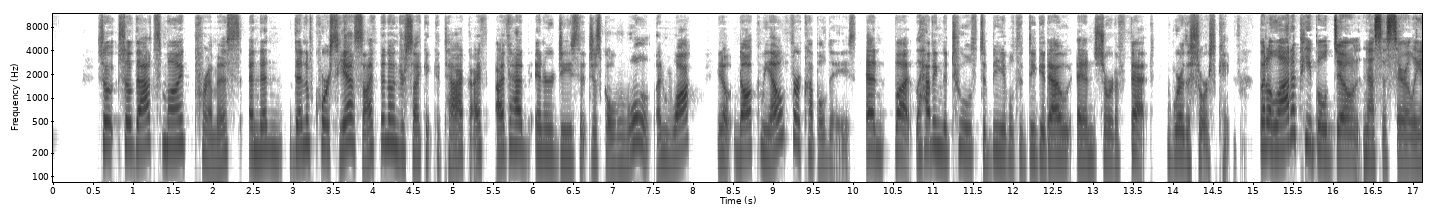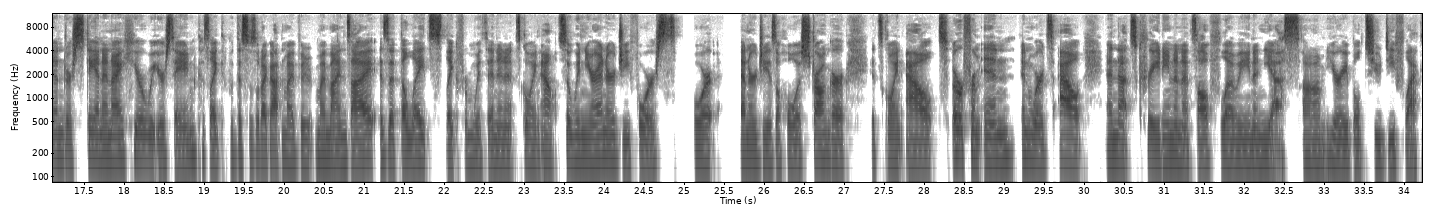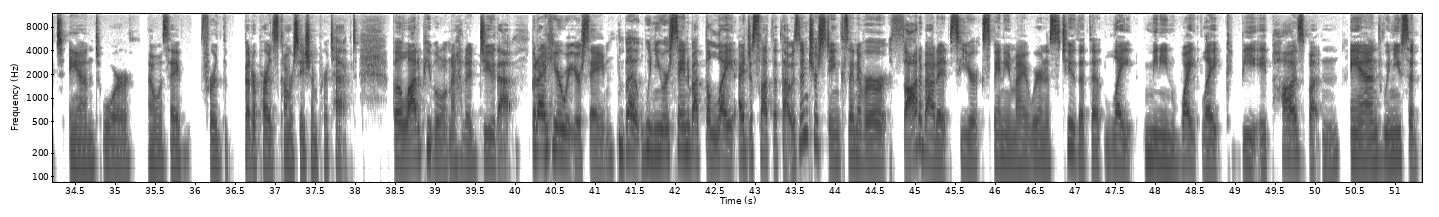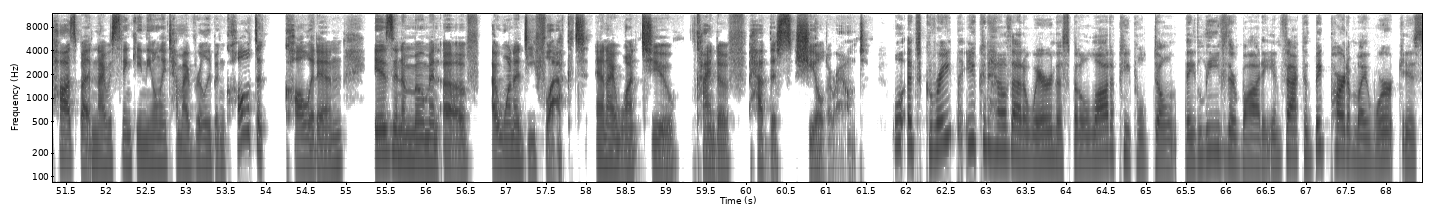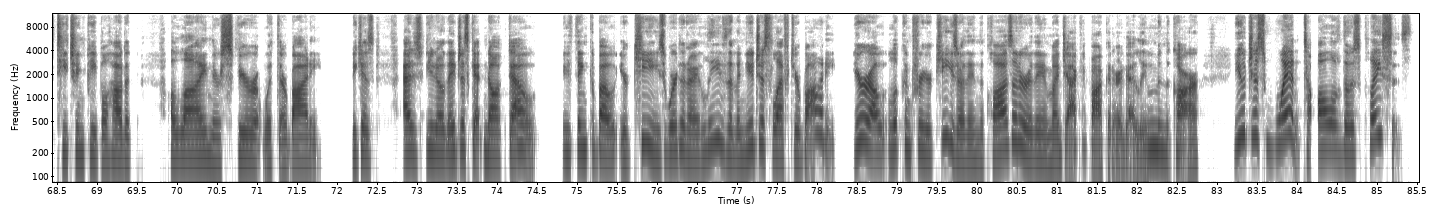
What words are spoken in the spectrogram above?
So so that's my premise. And then then of course, yes, I've been under psychic attack. I've I've had energies that just go whoa and walk you know, knock me out for a couple days. And but having the tools to be able to dig it out and sort of vet where the source came from. But a lot of people don't necessarily understand and I hear what you're saying because like this is what I got in my my mind's eye is that the light's like from within and it's going out. So when your energy force or energy as a whole is stronger it's going out or from in inwards out and that's creating and it's all flowing and yes um, you're able to deflect and or i want to say for the better part of this conversation protect. But a lot of people don't know how to do that. But i hear what you're saying. But when you were saying about the light i just thought that that was interesting because i never thought about it. So you're expanding my awareness too that that light meaning white light could be a pause button. And when you said pause button i was thinking the only time i've really been called to call it in is in a moment of I want to deflect and I want to kind of have this shield around. Well, it's great that you can have that awareness, but a lot of people don't. They leave their body. In fact, a big part of my work is teaching people how to align their spirit with their body because as you know, they just get knocked out. You think about your keys, where did I leave them? And you just left your body. You're out looking for your keys. Are they in the closet or are they in my jacket pocket or did I leave them in the car? You just went to all of those places.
